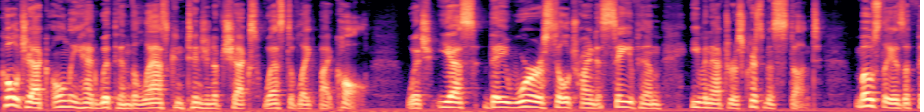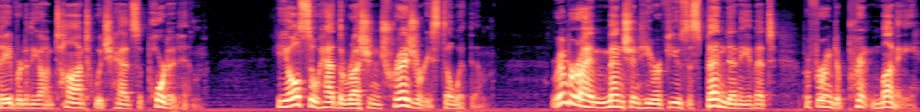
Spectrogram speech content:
Kolchak only had with him the last contingent of Czechs west of Lake Baikal, which, yes, they were still trying to save him even after his Christmas stunt, mostly as a favor to the Entente, which had supported him. He also had the Russian treasury still with him. Remember, I mentioned he refused to spend any of it, preferring to print money.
